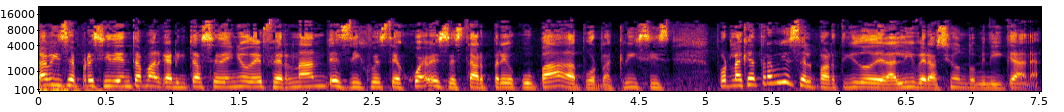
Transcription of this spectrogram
La vicepresidenta Margarita Cedeño de Fernández dijo este jueves estar preocupada por la crisis por la que atraviesa el Partido de la Liberación Dominicana,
